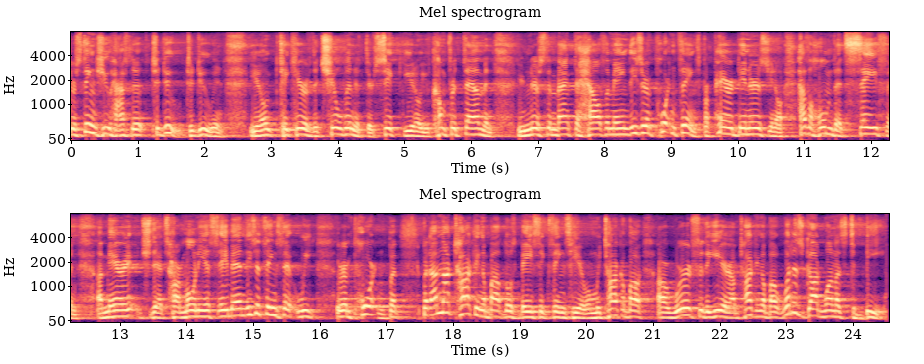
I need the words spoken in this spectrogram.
There's things you have to, to do, to do, and you know, take care of the children if they're sick. You know, you comfort them and you nurse them back to health. I mean, these are important things. Prepare dinners. You know, have a home that's safe and a marriage that's harmonious. Amen. These are things that we are important. But but I'm not talking about those basic things here. When we talk about our word for the year, I'm talking about what does God want us to be.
